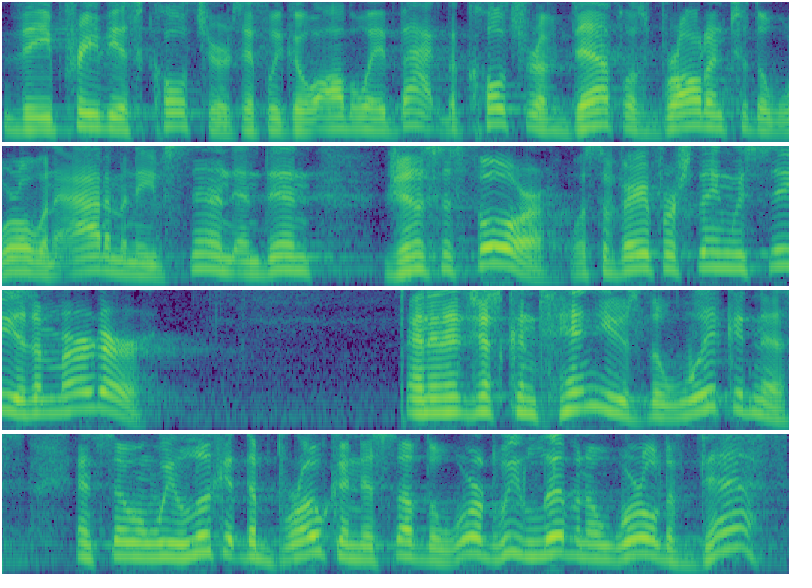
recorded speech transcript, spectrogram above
the previous cultures if we go all the way back. The culture of death was brought into the world when Adam and Eve sinned, and then Genesis 4, what's the very first thing we see is a murder. And then it just continues the wickedness. And so when we look at the brokenness of the world, we live in a world of death,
